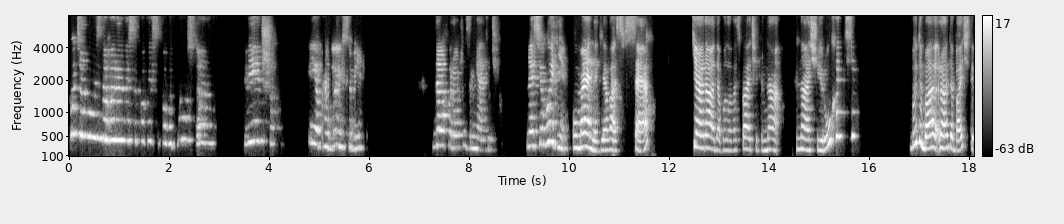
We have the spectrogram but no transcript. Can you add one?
потягнулись до гори, високо, високо одну сторону, в іншу. І аплодуємо собі за хороше заняттячко. На сьогодні у мене для вас все. Я рада була вас бачити на нашій руханці. Буду рада бачити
